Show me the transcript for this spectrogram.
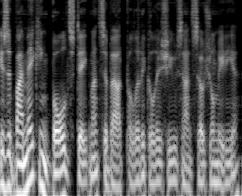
Is it by making bold statements about political issues on social media?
